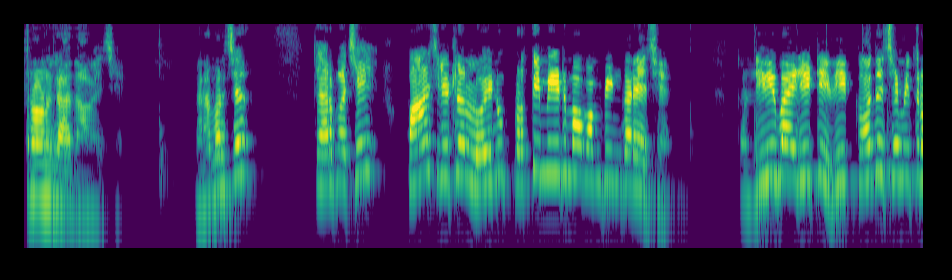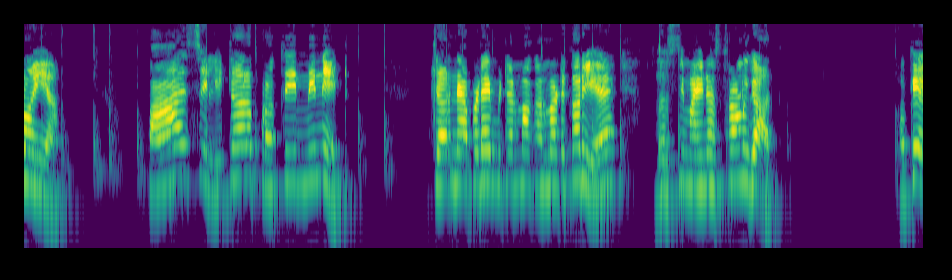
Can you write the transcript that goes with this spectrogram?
ત્રણ ઘાત આવે છે. બરાબર છે? ત્યાર પછી પાંચ લીટર લોહીનું પ્રતિ મિનિટમાં પમ્પિંગ કરે છે. તો ડીવી બાય ડીટી વી કદ છે મિત્રો અહીંયા? પાંચ લીટર પ્રતિ મિનિટ. લીટરને આપણે મીટરમાં કન્વર્ટ કરીએ, દસથી માઇનસ ત્રણ ઘાત. ઓકે?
